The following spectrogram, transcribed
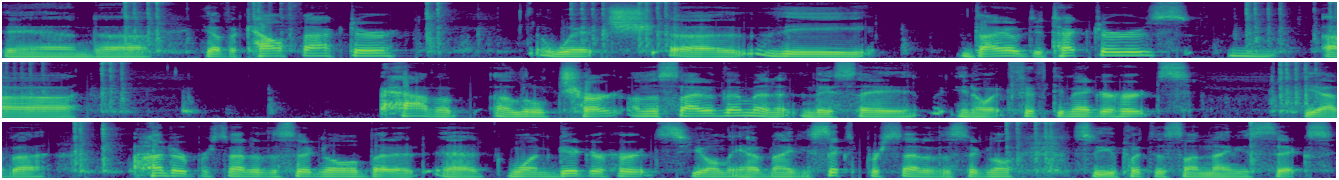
And uh, you have a cal factor, which uh, the diode detectors uh, have a, a, little chart on the side of them, and they say, you know, at 50 megahertz, you have a 100% of the signal, but at, at 1 gigahertz, you only have 96% of the signal, so you put this on 96.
